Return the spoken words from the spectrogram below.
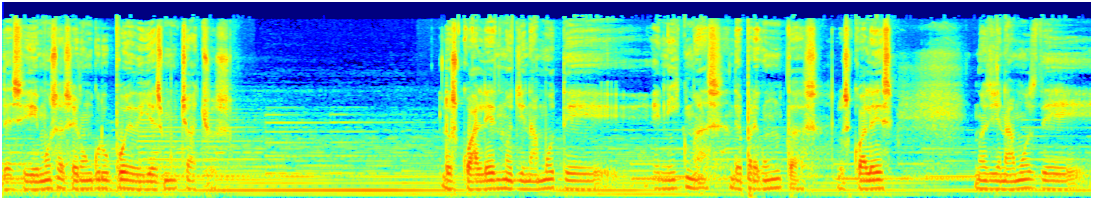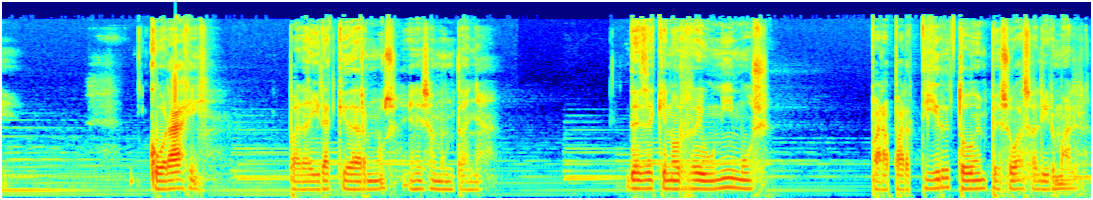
decidimos hacer un grupo de 10 muchachos, los cuales nos llenamos de enigmas, de preguntas, los cuales nos llenamos de coraje para ir a quedarnos en esa montaña. Desde que nos reunimos para partir, todo empezó a salir mal.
